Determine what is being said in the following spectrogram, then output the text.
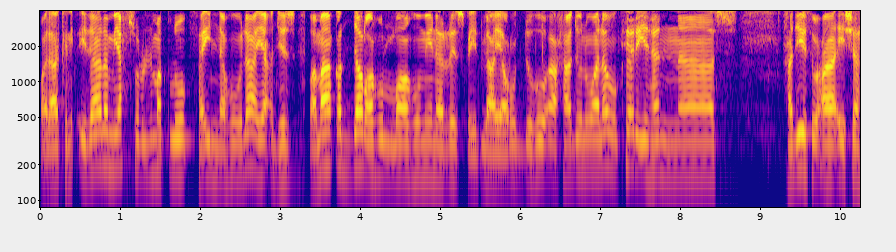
ولكن إذا لم يحصل المطلوب فإنه لا يعجز. وما قدره الله من الرزق لا يرده أحد ولو كره الناس. حديث عائشة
